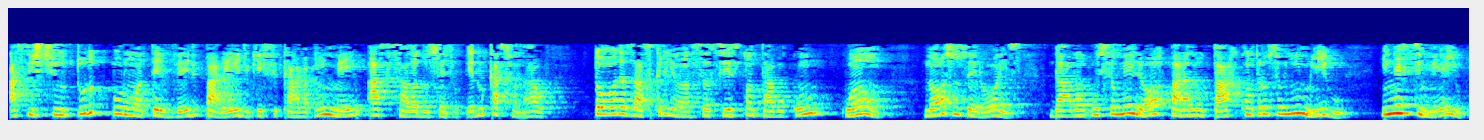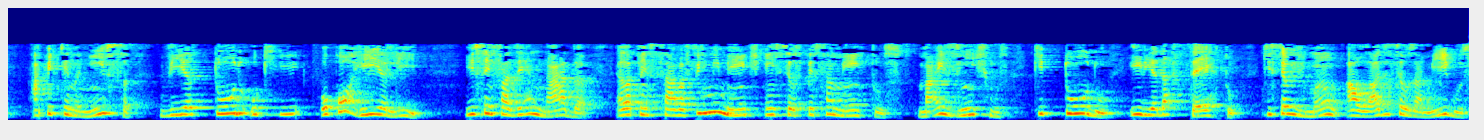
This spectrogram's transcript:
assistindo tudo por uma TV de parede que ficava em meio à sala do centro educacional. Todas as crianças se espantavam com o quão nossos heróis davam o seu melhor para lutar contra o seu inimigo. E nesse meio, a pequena Nissa via tudo o que ocorria ali. E sem fazer nada, ela pensava firmemente em seus pensamentos mais íntimos que tudo iria dar certo, que seu irmão, ao lado de seus amigos,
